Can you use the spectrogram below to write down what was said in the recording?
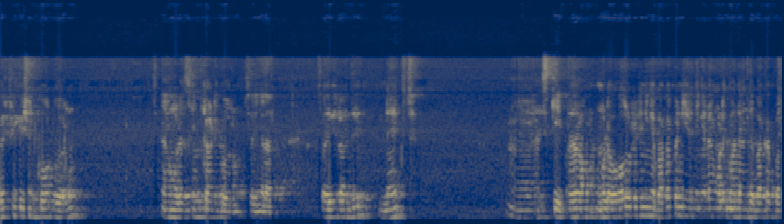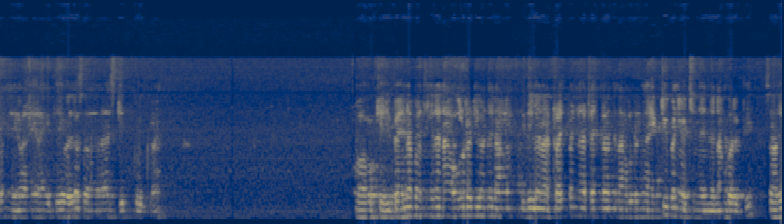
வெரிஃபிகேஷன் கோட் வரும். அவங்களோட சிம் கார்டுக்கு வரும். சரிங்களா? ஸோ இதில் வந்து நெக்ஸ்ட் ஸ்கிப் உங்களை ஆல்ரெடி நீங்க பக்கப் பண்ணி இருந்தீங்கன்னா உங்களுக்கு வந்து அந்த பக்கப் வரும். எனக்கு தேவையில்லை ஸோ அதனால ஸ்கிப் கொடுக்குறேன். ஓகே இப்போ என்ன பார்த்தீங்கன்னா நான் ஆல்ரெடி வந்து நான் இதில் நான் ட்ரை பண்ண டைமில் வந்து நான் ஆல்ரெடி நான் ஆக்டிவ் பண்ணி வச்சிருந்தேன் இந்த நம்பருக்கு ஸோ அது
